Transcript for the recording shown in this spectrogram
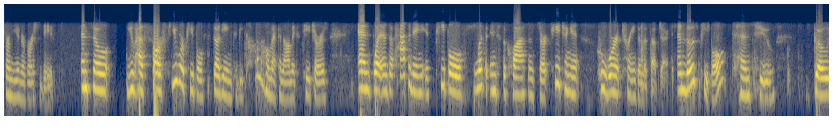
from universities. And so you have far fewer people studying to become home economics teachers. And what ends up happening is people slip into the class and start teaching it who weren't trained in the subject. And those people tend to go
